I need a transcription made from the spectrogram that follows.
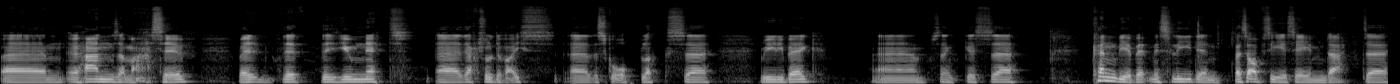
Um, her hands are massive, but the the unit, uh, the actual device, uh, the scope looks uh, really big. Um, so I think it's uh, can be a bit misleading, but obviously it's aimed at uh,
